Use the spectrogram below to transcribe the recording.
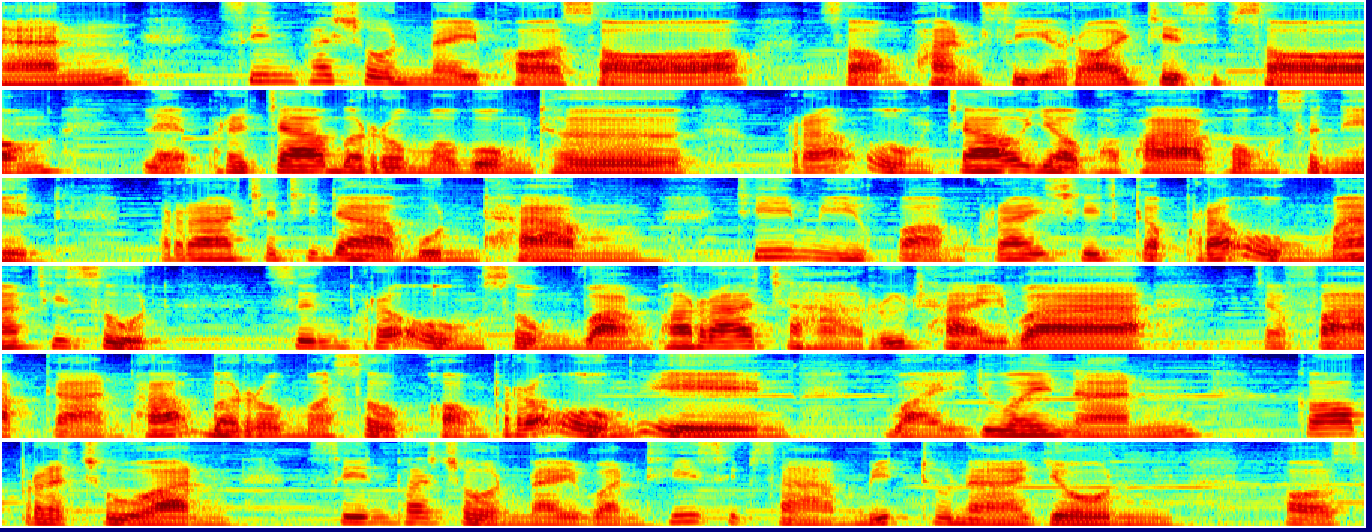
นั้น สิ้นพระชนในพศ 2472 และพระเจ้าบรมวงศ์เธอ พระองค์เจ้าเยาวภาพงสนิท พระราชธิดาบุญธรรม ที่มีความใกล้ชิดกับพระองค์มากที่สุด ซึ่งพระองค์ทรงหวังพระราชหฤทัยว่า จะฝากการพระบรมศพของพระองค์เองไว้ด้วยนั้น ก็ประชวรสิ้นพระชนในวันที่ 13 มิถุนายน พศ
